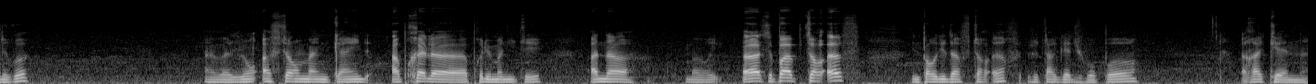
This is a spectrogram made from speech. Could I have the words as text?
De quoi? Invasion After Mankind, après la- après l'humanité. Anna Maverick. Ah, c'est pas After Earth? Une parodie d'After Earth? Je target, je vois pas. Raken,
